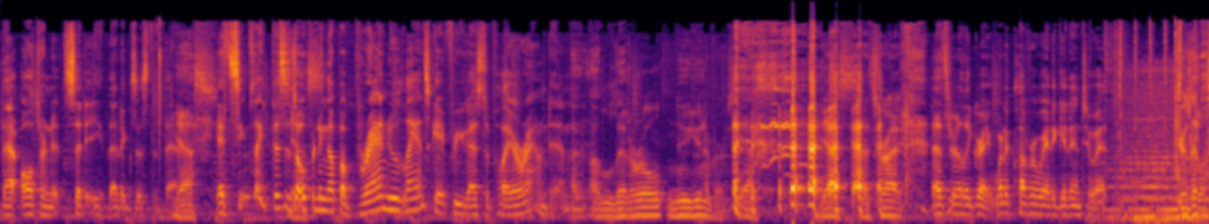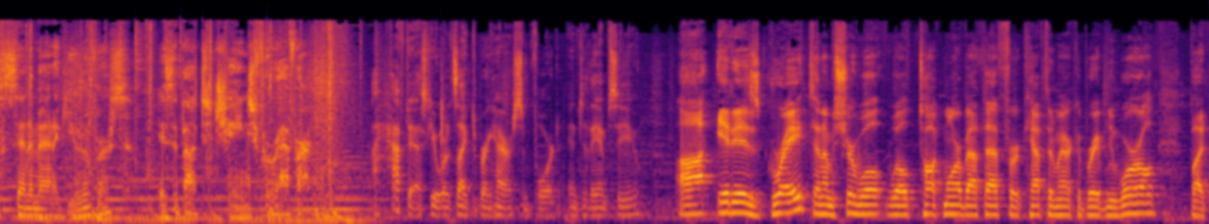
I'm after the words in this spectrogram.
that alternate city that existed there. Yes. It seems like this is Yes. opening up a brand new landscape for you guys to play around in. A literal new universe. Yes. yes, that's right. That's really great. What a clever way to get into it. Your little cinematic universe is about to change forever. Have to ask you what it's like to bring Harrison Ford into the MCU. Uh, it is great, and I'm sure we'll we'll talk more about that for Captain America: Brave New World. But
